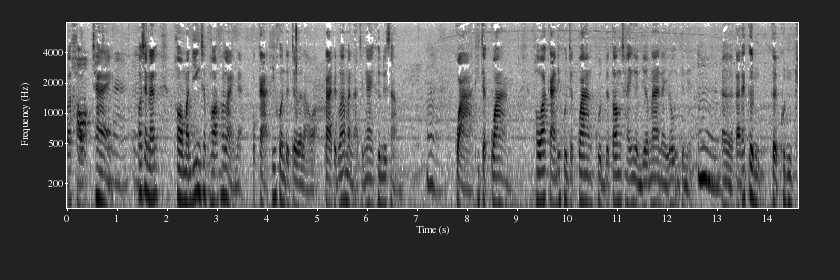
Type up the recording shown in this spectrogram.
ว่าเขาเฉพาะใช่ใช่ไหมอืมเพราะฉะนั้นพอมันยิ่งเฉพาะเท่าไหร่เนี่ย โอกาสที่คนจะเจอเราอะกลายเป็นว่ามันอาจจะง่ายขึ้นด้วยซ้ำอืมกว่าที่จะกว้าง เพราะว่าการที่คุณจะกว้างคุณจะต้องใช้เงินเยอะมากในโลกอินเทอร์เน็ตอืมเออแต่ถ้าเกิดเกิดคุณแค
